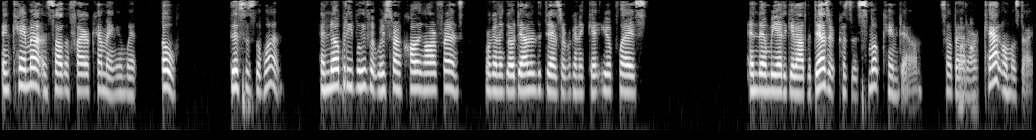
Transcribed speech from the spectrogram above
and came out and saw the fire coming and went, "Oh, this is the one." And nobody believed it. We started calling all our friends. We're going to go down to the desert. We're going to get you a place. And then we had to get out of the desert because the smoke came down so bad. Wow. Our cat almost died.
